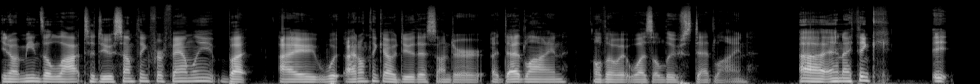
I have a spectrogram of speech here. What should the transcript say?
you know, it means a lot to do something for family, but I would I don't think I would do this under a deadline, although it was a loose deadline. Uh, and I think it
